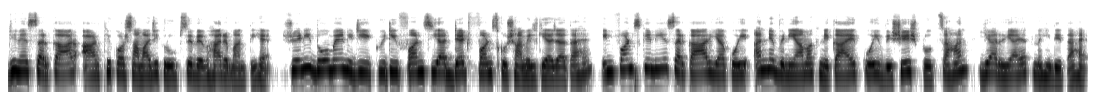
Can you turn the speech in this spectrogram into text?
जिन्हें सरकार आर्थिक और सामाजिक रूप से व्यवहार्य मानती है। श्रेणी दो में निजी इक्विटी फंड्स या डेट फंड्स को शामिल किया जाता है। इन फंड्स के लिए सरकार या कोई अन्य विनियामक निकाय कोई विशेष प्रोत्साहन या रियायत नहीं देता है।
